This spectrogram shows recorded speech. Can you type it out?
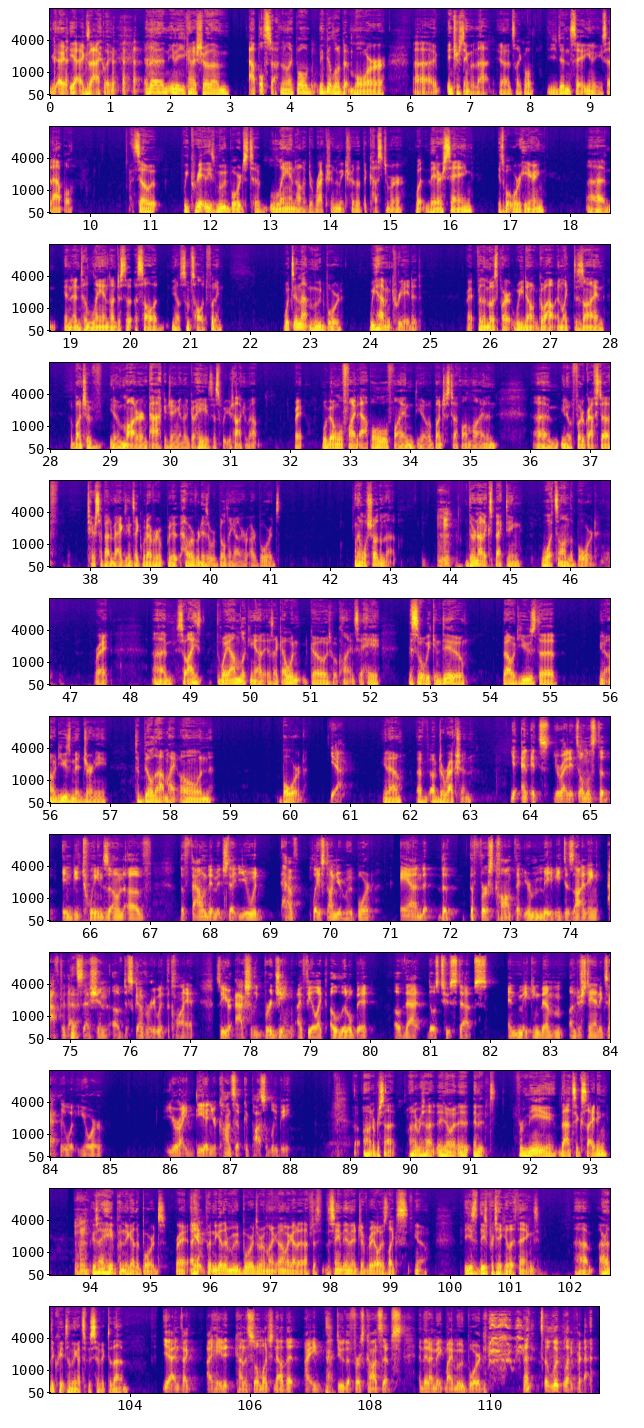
yeah, yeah, exactly. and then, you know, you kind of show them Apple stuff and they're like, well, maybe a little bit more uh, interesting than that. You know, it's like, well, you didn't say, you know, you said Apple. So we create these mood boards to land on a direction and make sure that the customer, what they're saying is what we're hearing. Um, and, and to land on just a, a solid, you know, some solid footing. What's in that mood board, we haven't created, right? For the most part, we don't go out and like design a bunch of you know modern packaging and then go, hey, is this what you're talking about? Right? We'll go and we'll find Apple, we'll find you know a bunch of stuff online and um, you know photograph stuff, tear stuff out of magazines, like whatever, however it is that we're building out our, our boards, and then we'll show them that. Mm-hmm. They're not expecting what's on the board, right? Um, so I, the way I'm looking at it is like I wouldn't go to a client and say, "Hey, this is what we can do," but I would use the, you know, I would use Midjourney to build out my own board. Yeah. You know, of, of direction. Yeah. And it's, you're right. It's almost the in between zone of the found image that you would have placed on your mood board and the, the first comp that you're maybe designing after that yeah. session of discovery with the client. So you're actually bridging, I feel like a little bit of that, those two steps and making them understand exactly what your your idea and your concept could possibly be. 100%. 100%. You know, and, and it's for me, that's exciting mm-hmm. because I hate putting together boards, right? I yeah. hate putting together mood boards where I'm like, oh my God, I have just the same image. Everybody always likes, you know, these, these particular things. Um, I'd rather create something that's specific to them. Yeah. In fact, I hate it kind of so much now that I do the first concepts and then I make my mood board to look like that.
